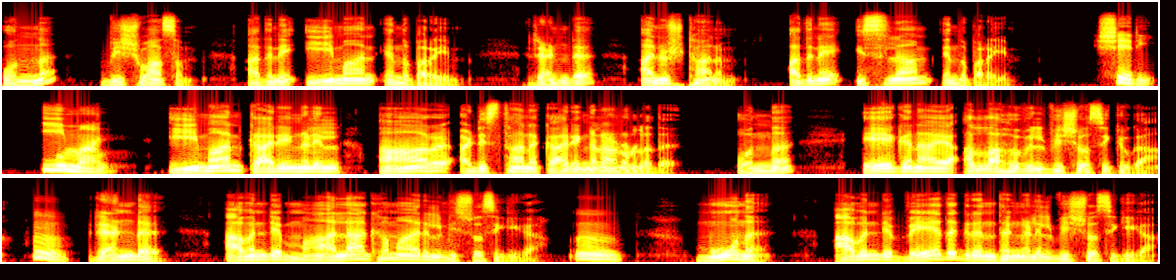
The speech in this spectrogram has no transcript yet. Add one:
ഒന്ന് വിശ്വാസം അതിനെ ഈമാൻ എന്ന് പറയും. രണ്ട് അനുഷ്ഠാനം അതിനെ ഇസ്ലാം എന്ന് പറയും. ശരി ഈമാൻ. ഈമാൻ കാര്യങ്ങളിൽ ആറ് അടിസ്ഥാന കാര്യങ്ങളാണുള്ളത്. ഒന്ന് ഏകനായ അള്ളാഹുവിൽ വിശ്വസിക്കുക. രണ്ട് അവന്റെ മാലാഖമാരിൽ വിശ്വസിക്കുക. മൂന്ന് അവന്റെ വേദഗ്രന്ഥങ്ങളിൽ വിശ്വസിക്കുക.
